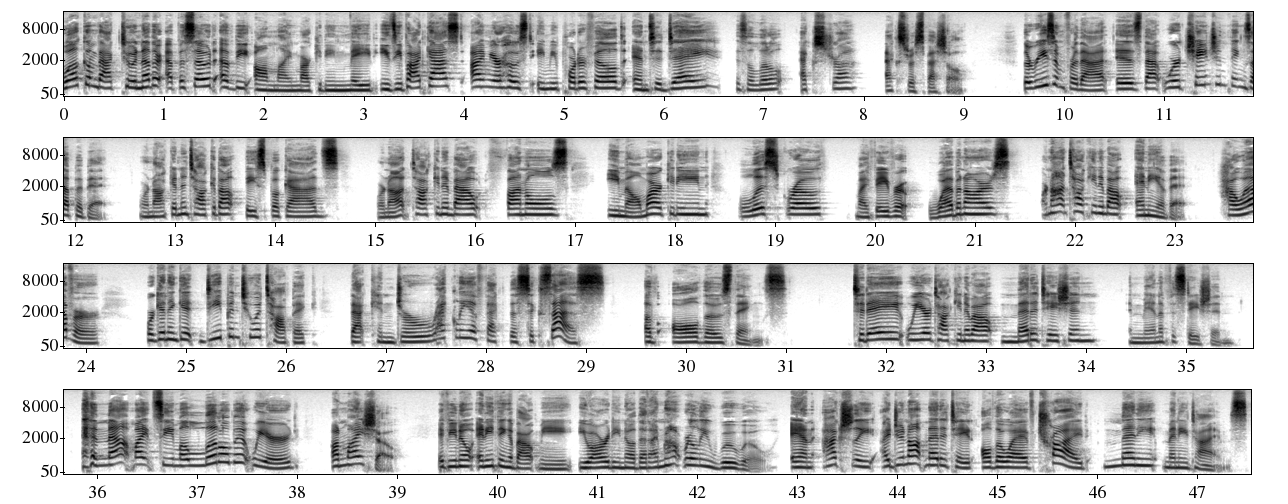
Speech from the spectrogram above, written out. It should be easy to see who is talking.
Speaker 1: Welcome back to another episode of the Online Marketing Made Easy podcast. I'm your host, Amy Porterfield, and today is a little extra, extra special. The reason for that is that we're changing things up a bit. We're not going to talk about Facebook ads. We're not talking about funnels, email marketing, list growth, my favorite webinars. We're not talking about any of it. However, we're going to get deep into a topic that can directly affect the success of all those things. Today, we are talking about meditation and manifestation. And that might seem a little bit weird on my show. If you know anything about me, you already know that I'm not really woo woo. And actually, I do not meditate, although I have tried many, many times.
